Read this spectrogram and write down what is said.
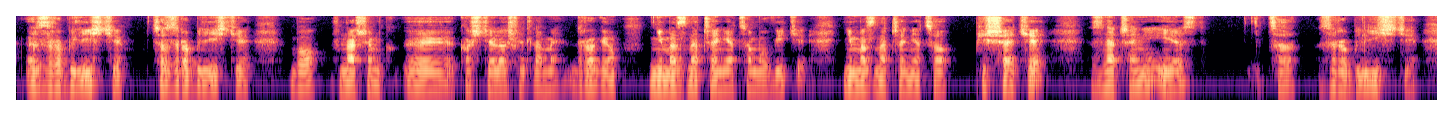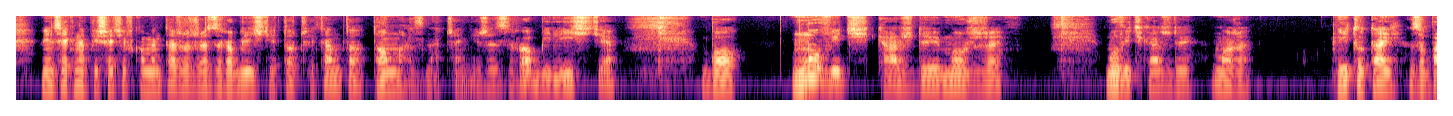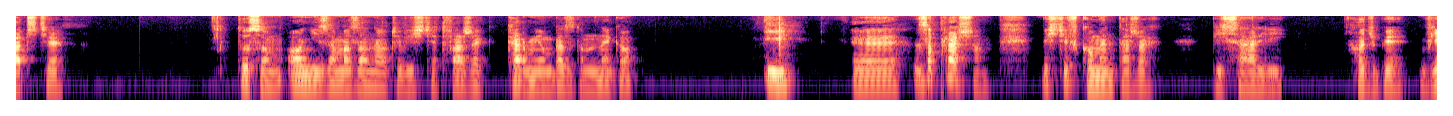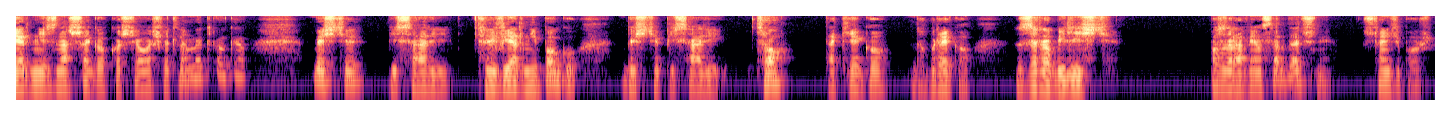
zrobiliście, co zrobiliście, bo w naszym e, kościele oświetlamy drogę. Nie ma znaczenia, co mówicie, nie ma znaczenia, co piszecie. Znaczenie jest, co zrobiliście. Więc jak napiszecie w komentarzu, że zrobiliście to czy tamto, to ma znaczenie, że zrobiliście, bo mówić każdy może. Mówić każdy może. I tutaj zobaczcie, tu są oni, zamazane oczywiście twarze, karmią bezdomnego. I e, zapraszam, byście w komentarzach pisali, choćby wierni z naszego Kościoła Świetlamy Drogę, byście pisali, czyli wierni Bogu, byście pisali, co takiego dobrego zrobiliście. Pozdrawiam serdecznie. Szczęść Boże.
